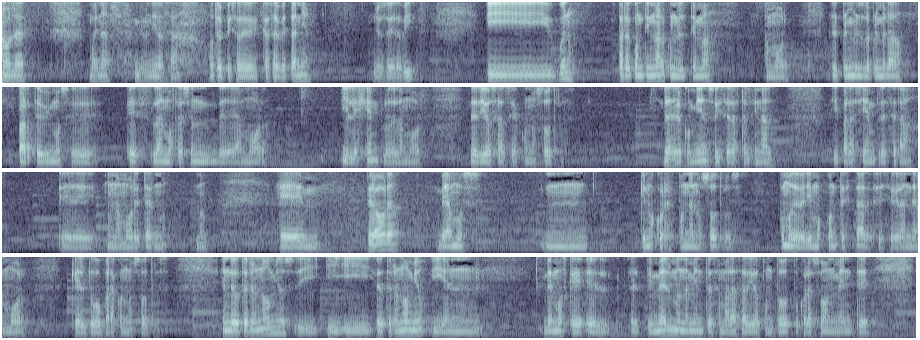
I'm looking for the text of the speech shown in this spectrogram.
Hola, buenas, bienvenidos a otro episodio de Casa de Betania. Yo soy David. Y bueno, para continuar con el tema amor, el la primera parte vimos eh, es la demostración de amor y el ejemplo del amor de Dios hacia con nosotros, desde el comienzo y será hasta el final, y para siempre será eh, un amor eterno, ¿no? Em, pero ahora veamos mm, qué nos corresponde a nosotros, cómo deberíamos contestar ese grande amor que Él tuvo para con nosotros. En Deuteronomios y, Deuteronomio y en vemos que el, el, primer mandamiento es amarás a Dios con todo tu corazón, mente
